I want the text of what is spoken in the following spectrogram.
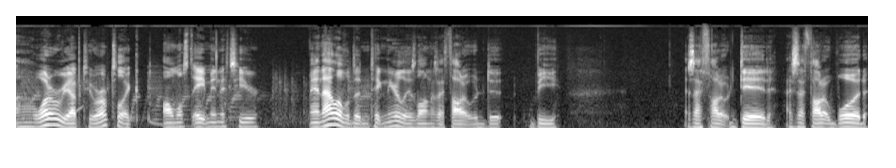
Uh, what are we up to? We're up to, like, almost 8 minutes here. Man, that level didn't take nearly as long as I thought it would be. As I thought it did. As I thought it would.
